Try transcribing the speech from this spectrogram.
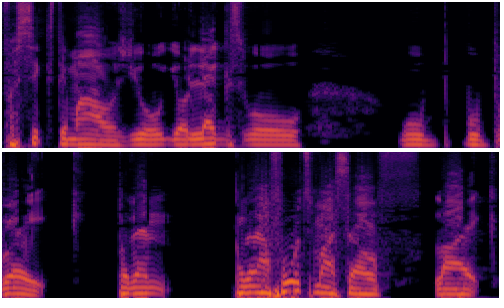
for 60 miles. Your your legs will will will break. But then but then I thought to myself like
